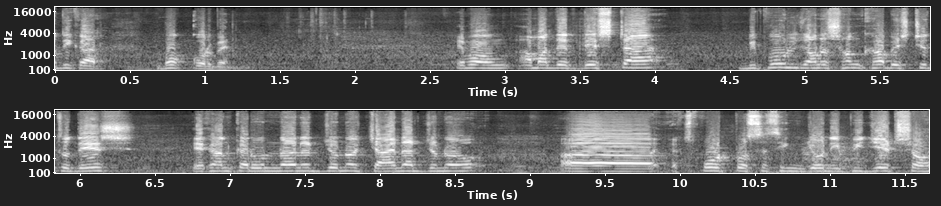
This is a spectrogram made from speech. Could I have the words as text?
অধিকার ভোগ করবেন। এবং আমাদের দেশটা বিপুল জনসংখ্যা বেষ্টিত দেশ। এখানকার উন্নয়নের জন্য, চায়নার জন্য এক্সপোর্ট প্রসেসিং জোন ইপিজেড সহ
